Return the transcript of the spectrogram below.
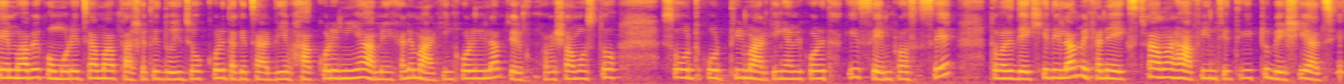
সেমভাবে, কোমরের যা মাপ তার সাথে দুই যোগ করে তাকে চার দিয়ে ভাগ করে নিয়ে আমি এখানে মার্কিং করে নিলাম। যেরকমভাবে সমস্ত স্যুট কুর্তির মার্কিং আমি করে থাকি, সেম প্রসেসে তোমাদের দেখিয়ে দিলাম। এখানে এক্সট্রা আমার হাফ ইঞ্চির থেকে একটু বেশি আছে।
